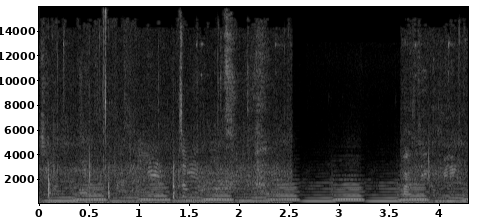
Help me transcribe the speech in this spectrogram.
좀 많이 좀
